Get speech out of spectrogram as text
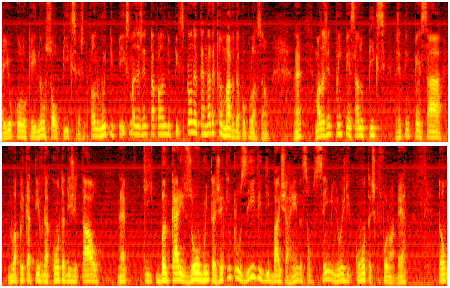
aí eu coloquei não só o Pix, que a gente está falando muito de Pix, mas a gente está falando de Pix para uma determinada camada da população. Né? Mas a gente tem que pensar no Pix, a gente tem que pensar no aplicativo da conta digital, né? Que bancarizou muita gente, inclusive de baixa renda, são 100 milhões de contas que foram abertas. Então,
